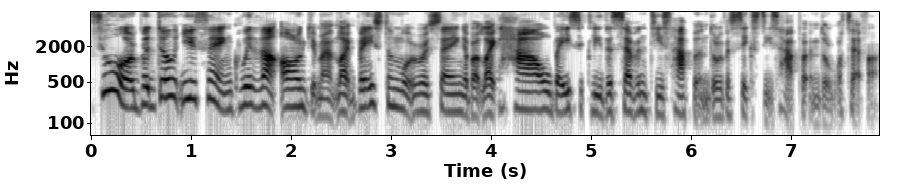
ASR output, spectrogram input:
Sure, but don't you think with that argument, like based on what we were saying about like how basically the 70s happened or the 60s happened or whatever,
